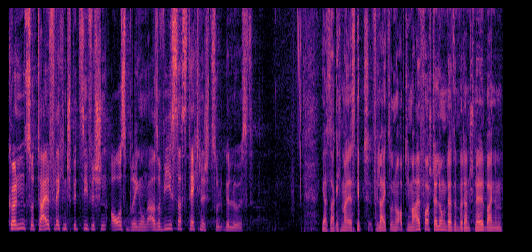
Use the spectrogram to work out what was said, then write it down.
können zur teilflächenspezifischen Ausbringung? Also wie ist das technisch zu, gelöst? Ja, sage ich mal, es gibt vielleicht so eine Optimalvorstellung, da sind wir dann schnell bei einem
